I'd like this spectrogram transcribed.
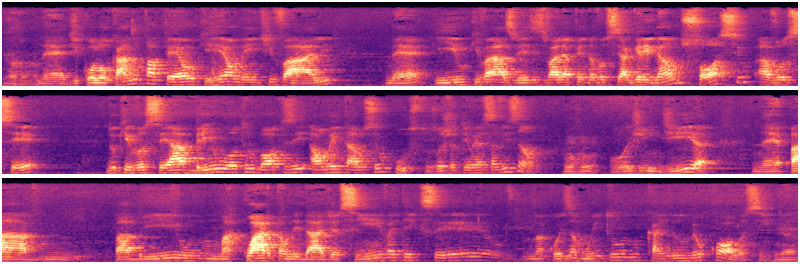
uhum. né? De colocar no papel o que realmente vale, né? E o que às vezes vale a pena você agregar um sócio a você do que você abrir um outro box e aumentar os seus custos. Hoje eu tenho essa visão. Uhum. Hoje em dia, né, para abrir uma quarta unidade assim, vai ter que ser uma coisa muito caindo no meu colo, assim. É.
